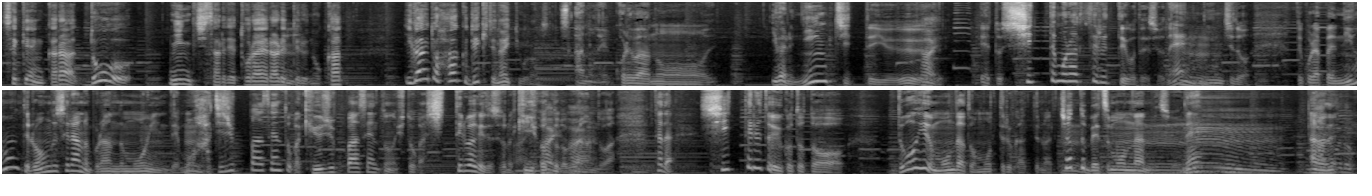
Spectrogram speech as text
世間からどう認知されて捉えられてるのか、うん、意外と把握できてないっていうことなんですか？あのねこれはあのいわゆる認知っていう、はい、えーと、知ってもらってるっていうことですよね、うん、認知度。でこれやっぱり日本ってロングセラーのブランドも多いんでもう80%か90%の人が知ってるわけですその企業とかブランドは。ただ知ってるということとどういうもんだと思ってるかっていうのはちょっと別物なんですよね。あのね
